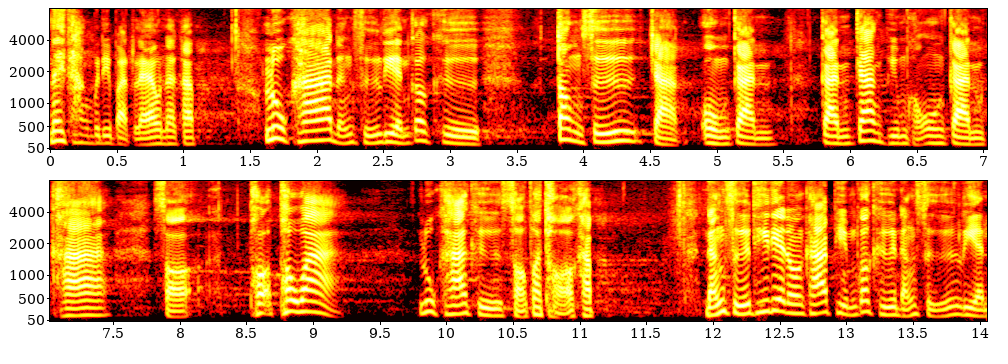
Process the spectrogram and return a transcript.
ในทางปฏิบัติแล้วนะครับ ลูกค้าหนังสือเรียนก็คือต้องซื้อจากองค์การการจ้างพิมพ์ขององค์การค้า เพราะเพราะว่าลูกค้าคือสพทครับ หนังสือที่เรียนองค์ค้าพิมพ์ก็คือหนังสือเรียน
